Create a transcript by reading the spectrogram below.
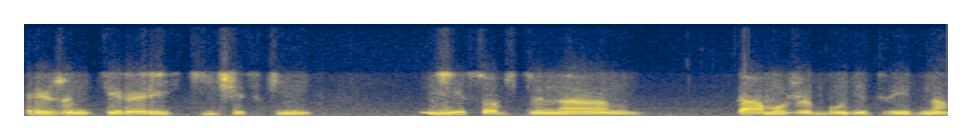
режим террористический. И, собственно, там уже будет видно.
